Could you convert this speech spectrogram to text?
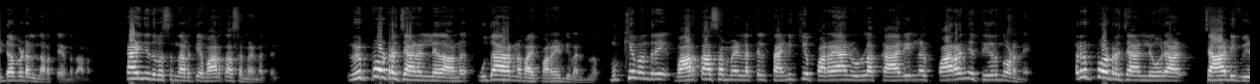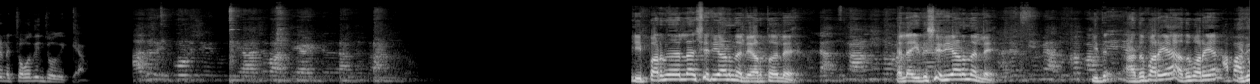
ഇടപെടൽ നടത്തേണ്ടതാണ്. കഴിഞ്ഞ ദിവസം നടത്തിയ വാർത്താ സമ്മേളനത്തിൽ റിപ്പോർട്ടർ ചാനലിലേതാണ് ഉദാഹരണമായി പറയേണ്ടി വരുന്നത്. മുഖ്യമന്ത്രി വാർത്താ സമ്മേളനത്തിൽ തനിക്ക് പറയാനുള്ള കാര്യങ്ങൾ പറഞ്ഞു തീർന്ന ഉടനെ റിപ്പോർട്ടർ ചാനലിൽ ഒരാൾ ചാടി വീണ് ചോദ്യം ചോദിക്കാം ഈ പറഞ്ഞതെല്ലാം ശരിയാണെന്നല്ലേ അർത്ഥം അല്ലേ? ഇത് ശരിയാണെന്നല്ലേ? ഇത് അത് പറയാ അത് പറയാ. ഇത്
